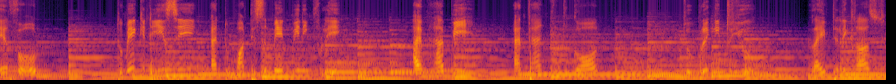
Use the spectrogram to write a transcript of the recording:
Therefore, to make it easy and to participate meaningfully, I am happy and thankful to God to bring it to you live telecast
